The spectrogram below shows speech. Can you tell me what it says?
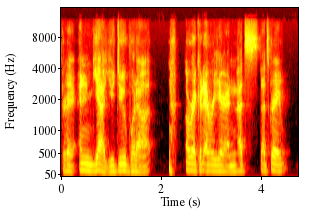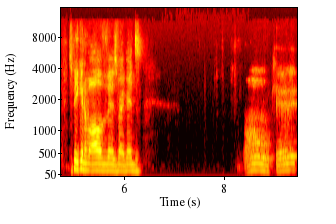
great. And yeah, you do put out a record every year, and that's that's great. Speaking of all of those records, Boom, kid.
